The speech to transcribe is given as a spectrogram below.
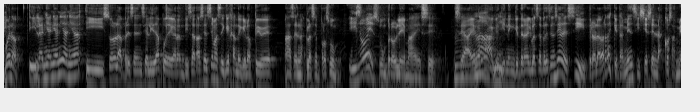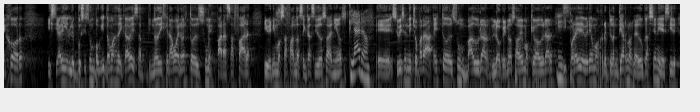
Bueno, y la ña, ña, ña, y solo la presencialidad puede garantizar. Sea, encima se quejan de que los pibes hacen las clases por Zoom. Y no es un problema ese. O sea, es verdad que tienen que tener clases presenciales, sí, pero la verdad es que también si hiciesen las cosas mejor y si alguien le pusiese un poquito más de cabeza y no dijera, bueno, esto del Zoom es para zafar y venimos zafando hace casi dos años, Claro. eh, si hubiesen dicho, pará, esto del Zoom va a durar lo que no sabemos que va a durar, Y y, sí. por ahí deberíamos replantearnos la educación y decir,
